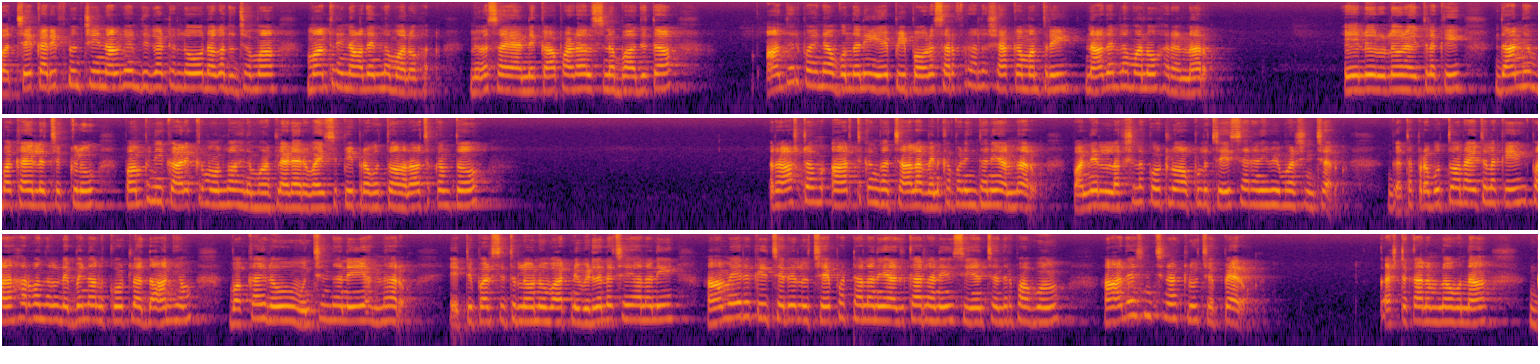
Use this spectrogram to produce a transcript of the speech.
వచ్చే ఖరీఫ్ నుంచి నలభై ఎనిమిది గంటల్లో నగదు జమ. మంత్రి నాదెండ్ల మనోహర్ వ్యవసాయాన్ని కాపాడాల్సిన బాధ్యత అందరిపైన ఉందని ఏపీ పౌర సరఫరాల శాఖ మంత్రి నాదెండ్ల మనోహర్ అన్నారు. ఏలూరులో రైతులకి ధాన్యం బకాయిల చెక్కులు పంపిణీ కార్యక్రమంలో ఆయన మాట్లాడారు. వైసీపీ ప్రభుత్వం అరాచకంతో రాష్ట్రం ఆర్థికంగా చాలా వెనుకబడిందని అన్నారు. పన్నెండు లక్షల కోట్లు అప్పులు చేశారని విమర్శించారు. గత ప్రభుత్వం రైతులకి పదహారు వందల డెబ్బై నాలుగు కోట్ల ధాన్యం బకాయిలు ఉంచిందని అన్నారు. ఎట్టి పరిస్థితుల్లోనూ వాటిని విడుదల చేయాలని ఆ మేరకు చర్యలు చేపట్టాలని అధికారులని సీఎం చంద్రబాబు ఆదేశించినట్లు చెప్పారు. కష్టకాలంలో ఉన్న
